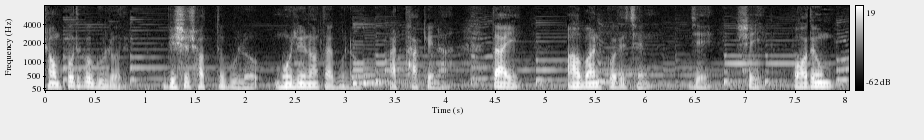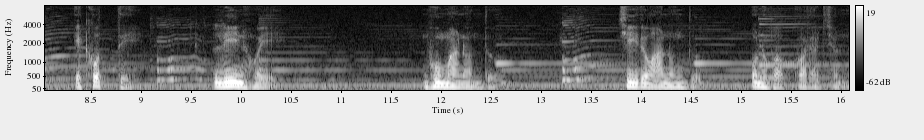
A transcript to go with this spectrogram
সম্পর্কগুলোর বিশেষত্বগুলো, মলিনতাগুলো আর থাকে না। তাই আহ্বান করেছেন যে সেই পরম একত্বে লীন হয়ে ভূমানন্দ, চির আনন্দ অনুভব করার জন্য।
